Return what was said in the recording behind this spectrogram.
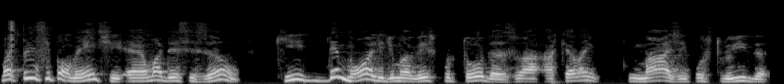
Mas principalmente é uma decisão que demole de uma vez por todas aquela imagem construída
